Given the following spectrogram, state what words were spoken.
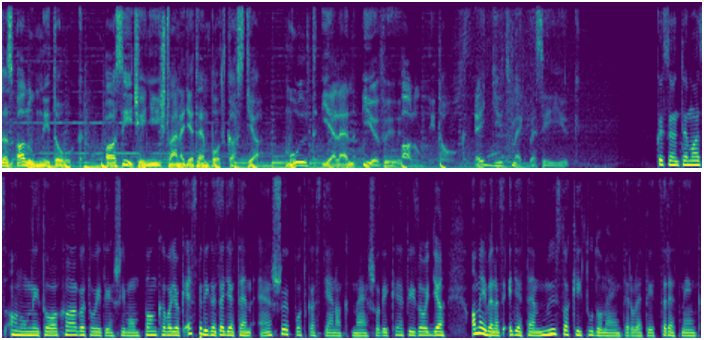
az Alumni Talk, a Széchenyi István Egyetem podcastja. Múlt, jelen, jövő. Alumni Talk. Együtt megbeszéljük. Köszöntöm az Anumnitól hallgatóit, én Simon Panka vagyok, ez pedig az egyetem első podcastjának második epizódja, amelyben az egyetem műszaki tudományterületét szeretnénk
